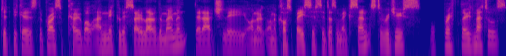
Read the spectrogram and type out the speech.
just because the price of cobalt and nickel is so low at the moment that actually on a, on a cost basis, it doesn't make sense to reduce or thrift those metals.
